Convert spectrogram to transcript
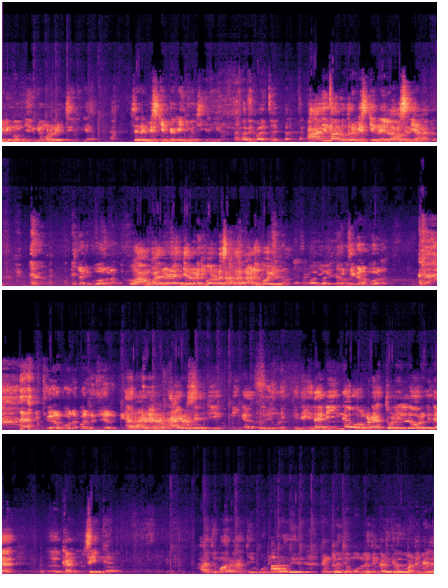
மினிமம் மொடரேட் செய்றீங்க சரி மிஸ்கின் பேக்கேஜ் வச்சுக்கிறீங்க. இருக்கிற மிஸ்கின் எல்லாம் வசதியான ஆட்கள் போகலாம். சாதாரண நாடு போயிடலாம் போகலாம். இச்சுக்கடை போகணும் பதினஞ்சு இருக்கு அதனால தயவு செஞ்சு நீங்க அதை புரிஞ்சு இது இதை நீங்க உங்களோட தொழில ஒரு இதை அஹ், செய்யுங்க ஹஜ்மார ஹஜ்ஜி கூட்டிட்டு ரெண்டு லட்சம் மூணு லட்சம் கிடைக்கிறது மட்டும் இல்ல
